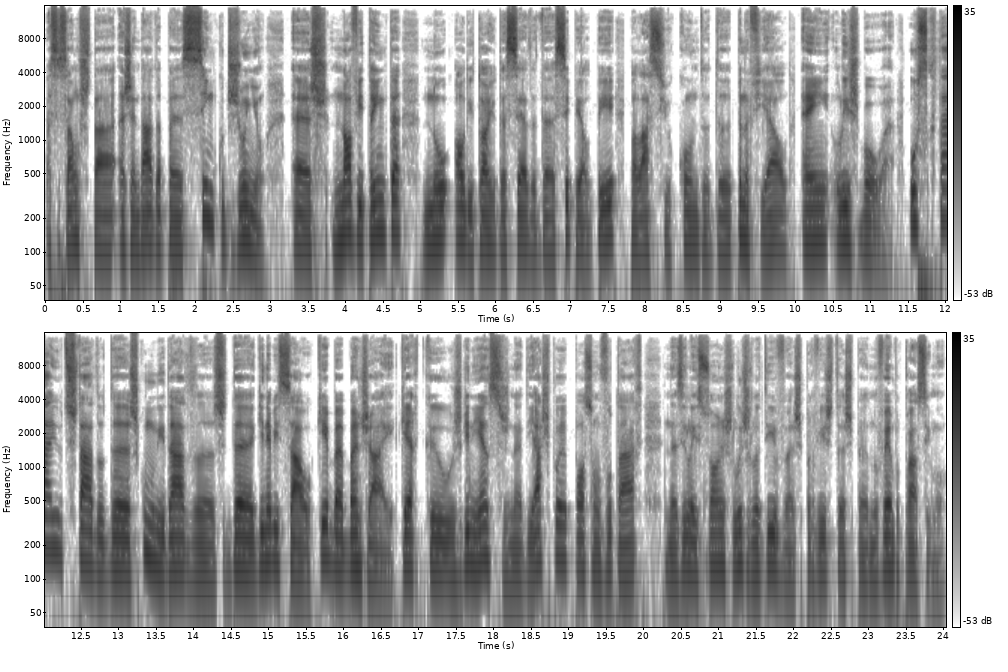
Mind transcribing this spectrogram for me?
A sessão está agendada para 5 de junho, às às 9h30 no auditório da sede da CPLP, Palácio Conde de Penafiel, em Lisboa. O secretário de Estado das Comunidades da Guiné-Bissau, Keba Banjai, quer que os guineenses na diáspora possam votar nas eleições legislativas previstas para novembro próximo.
